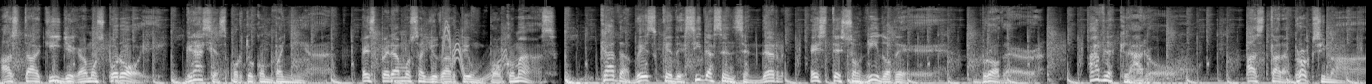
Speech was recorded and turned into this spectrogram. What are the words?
Hasta aquí llegamos por hoy. Gracias por tu compañía. Esperamos ayudarte un poco más cada vez que decidas encender este sonido de Brother. Habla claro. Hasta la próxima.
